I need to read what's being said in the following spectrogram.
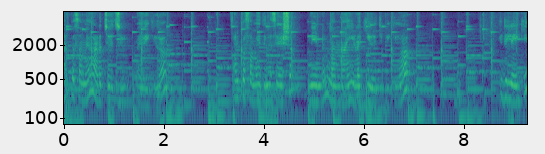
അല്പസമയം അടച്ചു വെച്ച് വേവിക്കുക. അല്പസമയത്തിന് ശേഷം വീണ്ടും നന്നായി ഇളക്കി യോജിപ്പിക്കുക. ഇതിലേക്ക്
